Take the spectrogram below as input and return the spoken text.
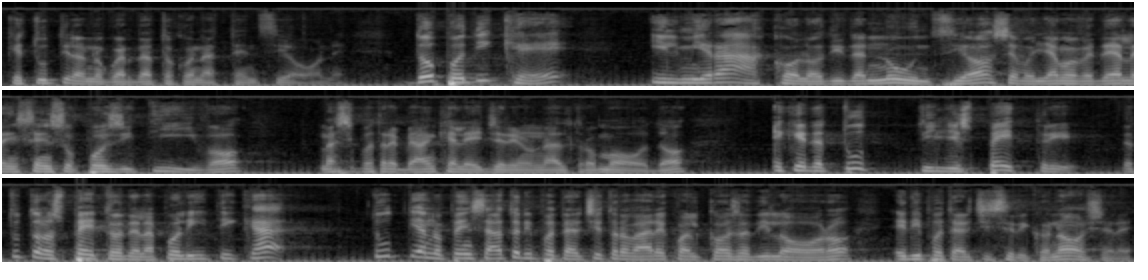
che tutti l'hanno guardato con attenzione. Dopodiché il miracolo di D'Annunzio, se vogliamo vederla in senso positivo, ma si potrebbe anche leggere in un altro modo, e che da tutti gli spettri, da tutto lo spettro della politica, tutti hanno pensato di poterci trovare qualcosa di loro e di poterci riconoscere,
